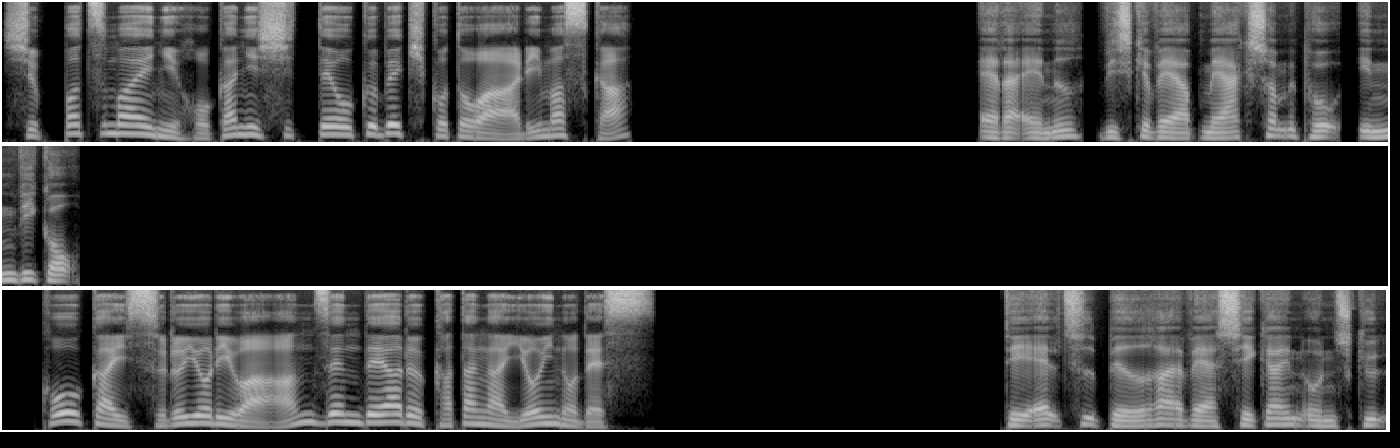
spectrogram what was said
出発前に他に知っておくべきことはありますか Er der andet, vi skal være opmærksomme på, inden vi går? 後悔するよりは安全である方が良いのです。Det er altid bedre at være sikker end undskyld.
